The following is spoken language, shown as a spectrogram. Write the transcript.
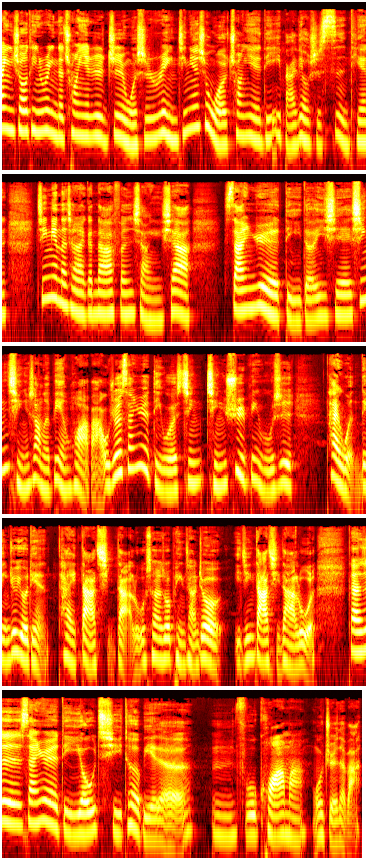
欢迎收听 Ring 的创业日志，我是 Ring，今天是我创业第一百六十四天。今天呢，想来跟大家分享一下三月底的一些心情上的变化吧。我觉得三月底我的心情绪并不是太稳定，就有点太大起大落。虽然说平常就已经大起大落了，但是三月底尤其特别的。嗯，浮夸吗？我觉得吧。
